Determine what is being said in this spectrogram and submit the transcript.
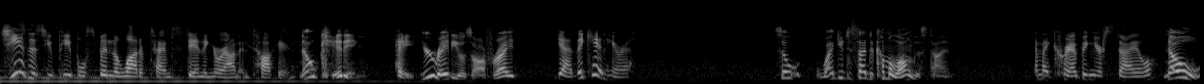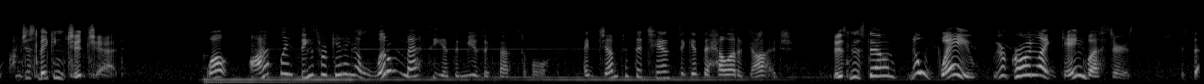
Jesus, you people spend a lot of time standing around and talking. No kidding. Hey, your radio's off, right? Yeah, they can't hear us. So, why'd you decide to come along this time? Am I cramping your style? No, I'm just making chit chat. Well, honestly, things were getting a little messy at the music festival. I jumped at the chance to get the hell out of Dodge. Business down? No way! We were growing like gangbusters. It's the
